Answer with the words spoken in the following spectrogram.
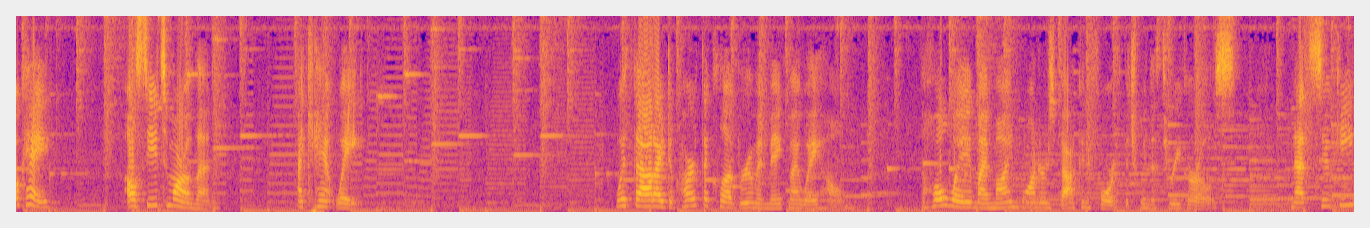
Okay, I'll see you tomorrow then. I can't wait. With that, I depart the club room and make my way home. The whole way, my mind wanders back and forth between the three girls. Natsuki,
